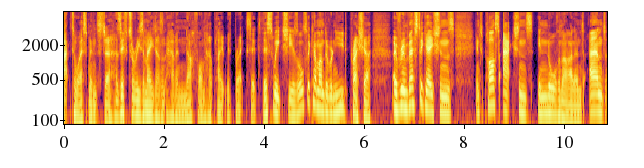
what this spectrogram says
back to Westminster. As if Theresa May doesn't have enough on her plate with Brexit, this week she has also come under renewed pressure over investigations into past actions in Northern Ireland and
